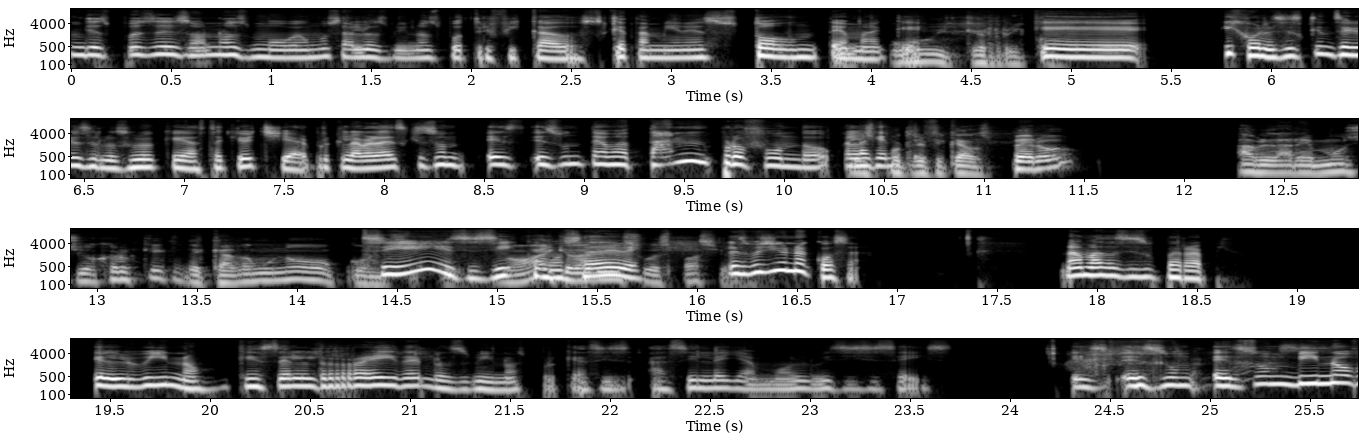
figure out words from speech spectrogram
Después de eso nos movemos a los vinos potrificados, que también es todo un tema que, Uy, qué rico. que híjoles, es que en serio se los juro que hasta quiero chillar, porque la verdad es que son, es, es un tema tan profundo. que La los gente, potrificados. Pero hablaremos, yo creo que de cada uno con su- Sí, sí, sí, ¿no? como se debe. su espacio. Les voy a decir una cosa, nada más así súper rápido. El vino, que es el rey de los vinos, porque así, así le llamó Luis XVI, es, es, un, es un vino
